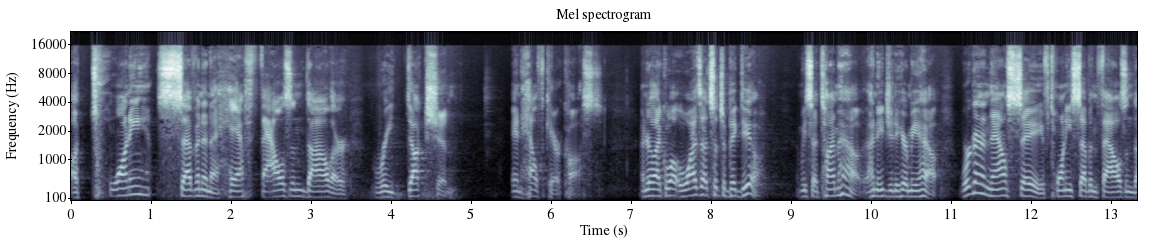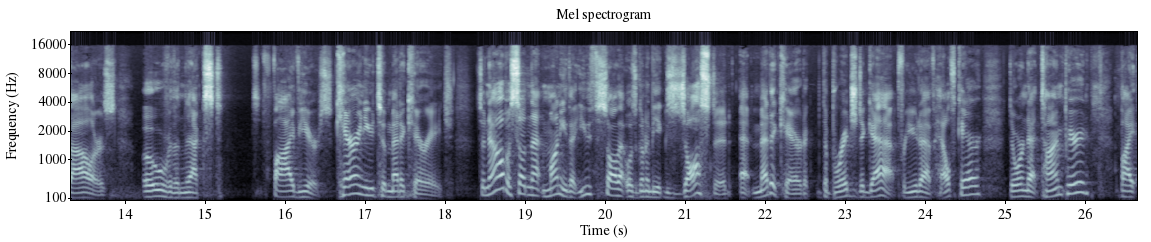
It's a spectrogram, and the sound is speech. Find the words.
a $27,500 reduction in healthcare costs. And you're like, well, why is that such a big deal? And we said, time out. I need you to hear me out. We're going to now save $27,000 over the next five years, carrying you to Medicare age. So now all of a sudden, that money that you saw that was going to be exhausted at Medicare to, to bridge the gap for you to have health care during that time period, by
